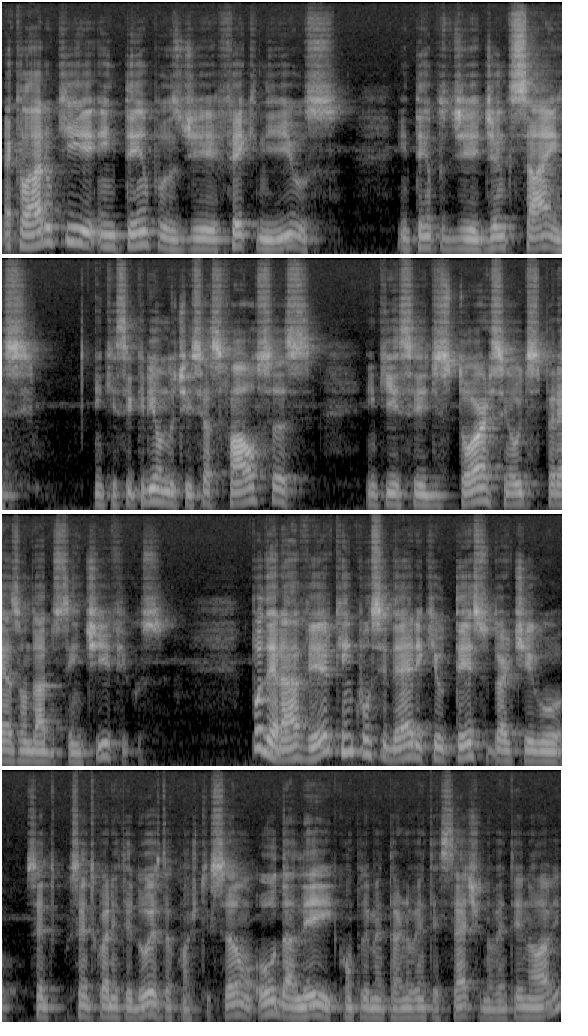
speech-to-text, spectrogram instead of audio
É claro que em tempos de fake news, em tempos de junk science, em que se criam notícias falsas em que se distorcem ou desprezam dados científicos, poderá haver quem considere que o texto do artigo 142 da Constituição ou da Lei Complementar 97 e 99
